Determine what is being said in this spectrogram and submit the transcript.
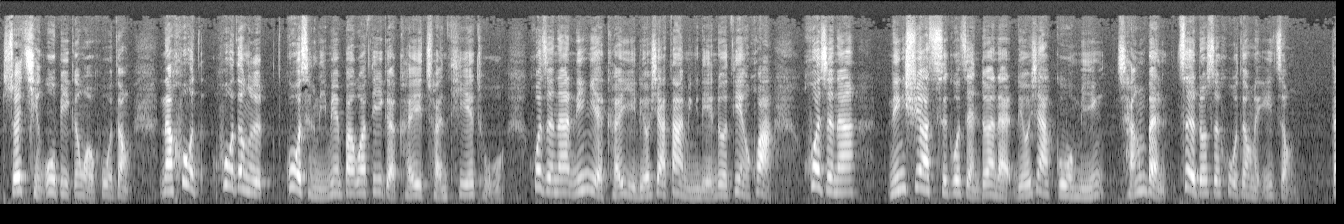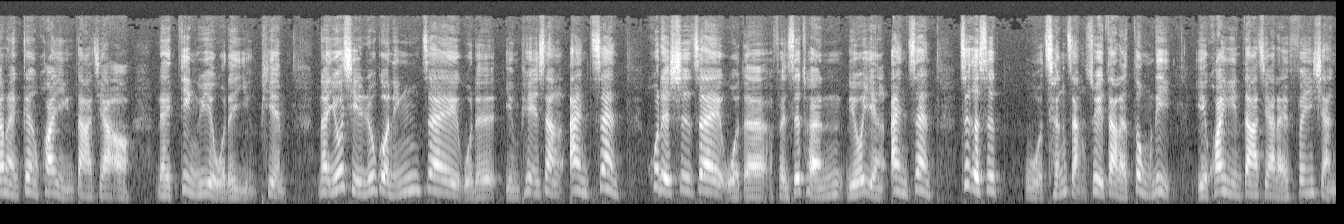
所以请务必跟我互动。那互互动的过程里面，包括第一个可以传贴图，或者呢，您也可以留下大名、联络电话，或者呢，您需要持股诊断的留下股名、成本，这都是互动的一种。当然，更欢迎大家哦来订阅我的影片。那尤其如果您在我的影片上按赞。或者是在我的粉丝团留言、按赞，这个是我成长最大的动力。也欢迎大家来分享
